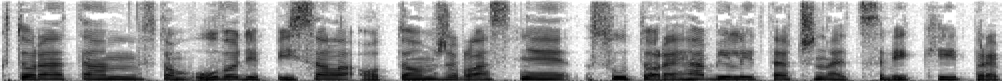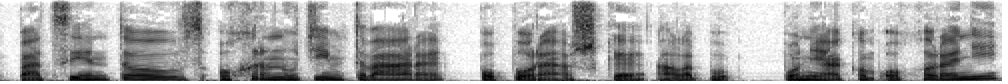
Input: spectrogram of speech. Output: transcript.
ktorá tam v tom úvode písala o tom, že vlastne sú to rehabilitačné cviky pre pacientov s ochrnutím tváre po porážke alebo po nejakom ochorení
